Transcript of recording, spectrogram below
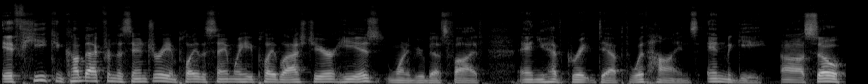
If he can come back from this injury and play the same way he played last year, he is one of your best five, and you have great depth with Hines and Magee. Uh, so.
